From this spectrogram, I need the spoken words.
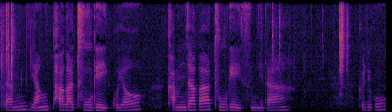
그다음 양파가 두 개 있고요. 감자가 두 개 있습니다. 그리고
